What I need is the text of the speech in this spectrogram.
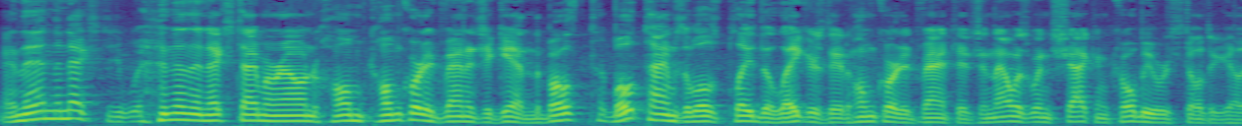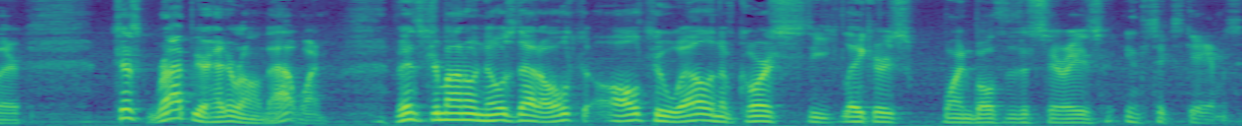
And then the next, and then the next time around, home home court advantage again. The both both times the Wolves played the Lakers, they had home court advantage, and that was when Shaq and Kobe were still together. Just wrap your head around that one. Vince Germano knows that all all too well, and of course the Lakers won both of the series in six games.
